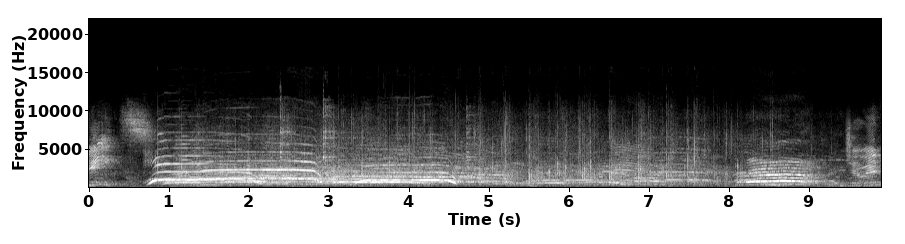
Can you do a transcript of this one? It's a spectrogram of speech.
Gates. Joanne.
